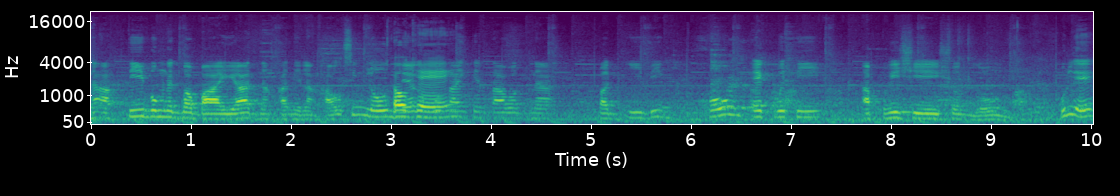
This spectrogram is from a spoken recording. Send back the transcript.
na aktibong nagbabayad ng kanilang housing loan, meron Okay. po tayong tinatawag na pag-ibig Home Equity Appreciation Loan. Huli,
